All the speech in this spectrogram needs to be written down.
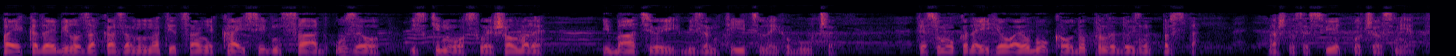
pa je kada je bilo zakazano natjecanje Kajs ibn Sad uzeo i skinuo svoje šalvare i bacio ih Bizanticu da ih obuče. Te su mu kada ih je ovaj obukao doprle do iznad prsta, na što se svijet počeo smijeti.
